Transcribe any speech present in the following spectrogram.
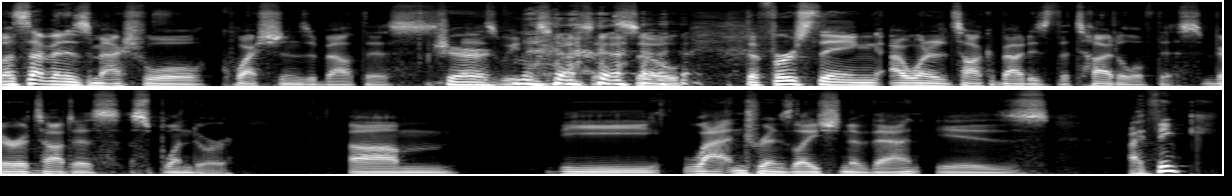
let's dive into some actual questions about this Sure. as we discuss it. So the first thing I wanted to talk about is the title of this, Veritatis Splendor. Um, the Latin translation of that is, I think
